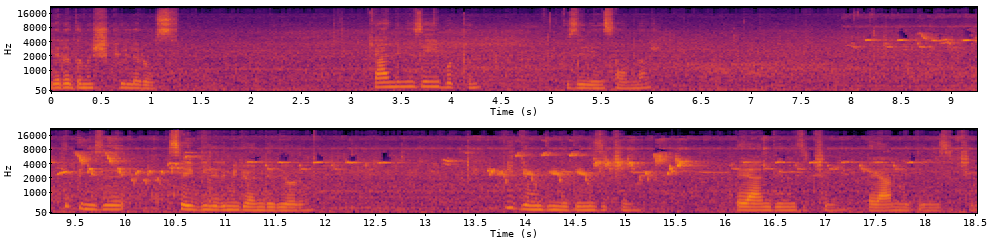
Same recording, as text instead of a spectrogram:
Yaradana şükürler olsun. Kendinize iyi bakın. Güzel insanlar. Hepinize sevgilerimi gönderiyorum. Videomu dinlediğiniz için, beğendiğiniz için, beğenmediğiniz için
